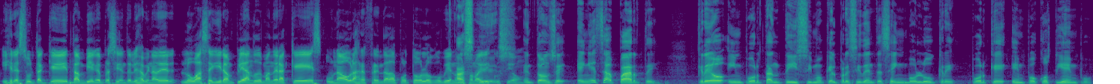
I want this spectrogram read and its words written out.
y resulta que también el presidente Luis Abinader lo va a seguir ampliando, de manera que es una obra refrendada por todos los gobiernos. Eso no hay Así es. discusión. Entonces, en esa parte, creo importantísimo que el presidente se involucre porque en poco tiempo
